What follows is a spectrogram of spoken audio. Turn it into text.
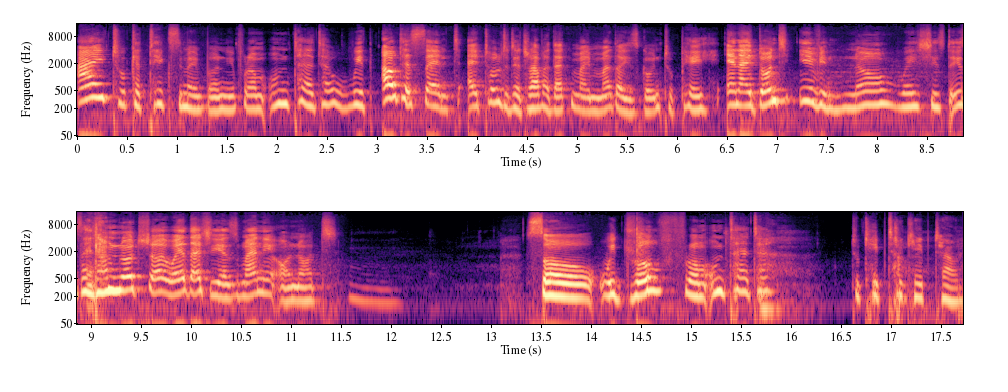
I took a taxi, my bonnie, from Umtata without a cent. I told the driver that my mother is going to pay, and I don't even know where she stays, and I'm not sure whether she has money or not. So we drove from Umtata to Cape Town. to. Cape Town.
